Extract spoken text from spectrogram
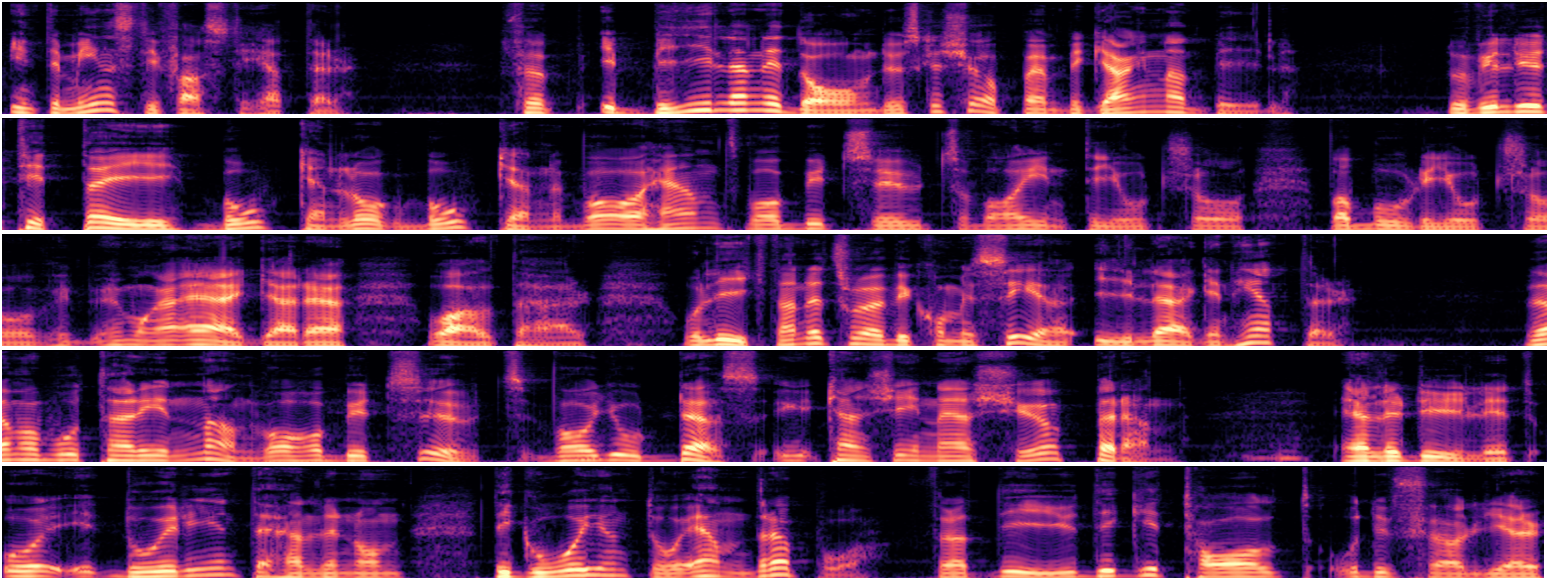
inte minst i fastigheter. För i bilen idag, om du ska köpa en begagnad bil, då vill du ju titta i boken, loggboken. Vad har hänt? Vad har bytts ut? Och vad har inte gjorts? Och vad borde gjorts? Och hur många ägare? Och allt det här. Och Liknande tror jag vi kommer se i lägenheter. Vem har bott här innan? Vad har bytts ut? Vad gjordes? Kanske innan jag köper den. Eller dylikt. Och då är det inte heller någon... Det går ju inte att ändra på. För att det är ju digitalt och du följer...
